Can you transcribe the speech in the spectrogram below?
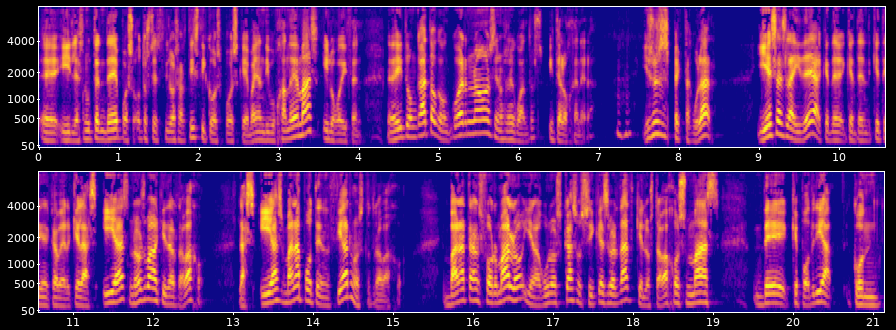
eh, y les nutren de pues otros estilos artísticos pues que vayan dibujando y demás y luego dicen necesito un gato con cuernos y no sé cuántos y te lo genera y eso es espectacular. Y esa es la idea que, te- que que tiene que haber que las IAs no nos van a quitar trabajo. Las IAs van a potenciar nuestro trabajo. Van a transformarlo y en algunos casos sí que es verdad que los trabajos más de que podría con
